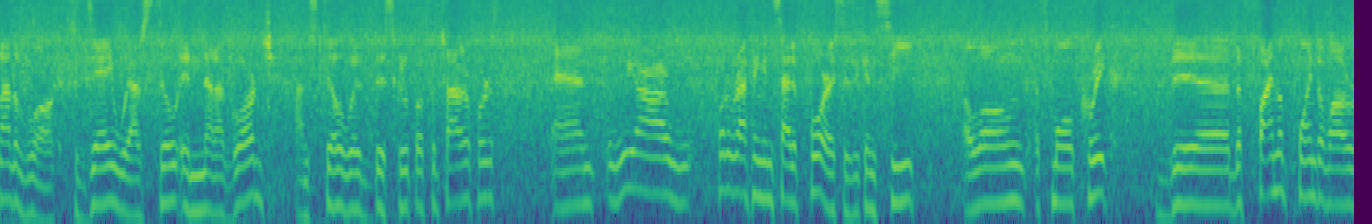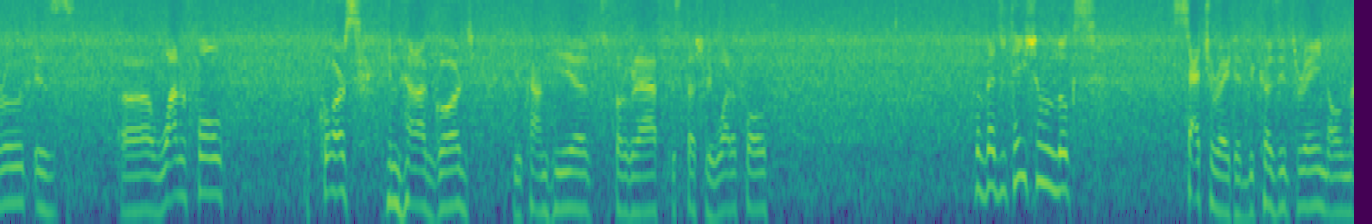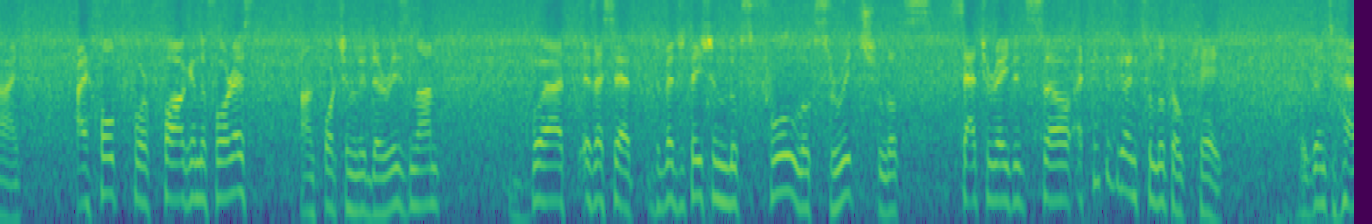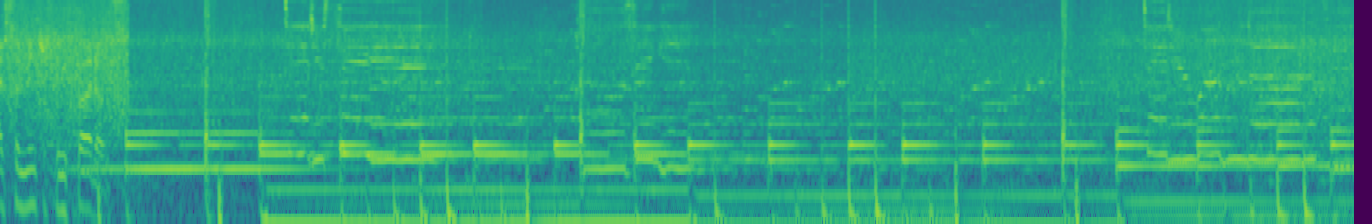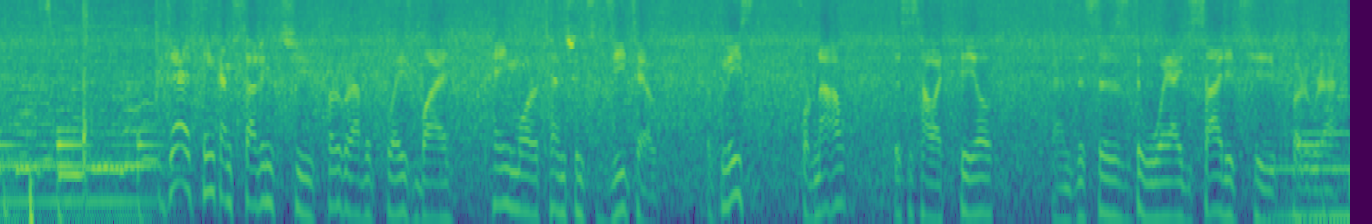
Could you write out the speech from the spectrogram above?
vlog. Today we are still in Nera Gorge. I'm still with this group of photographers and we are photographing inside a forest as you can see along a small creek. The, the final point of our route is a waterfall. Of course in Nera Gorge you come here to photograph especially waterfalls. The vegetation looks saturated because it rained all night. I hoped for fog in the forest. Unfortunately, there is none. But as I said, the vegetation looks full, looks rich, looks saturated, so I think it's going to look okay. We're going to have some interesting photos. Think I'm starting to photograph the place by paying more attention to details. At least for now, this is how I feel and this is the way I decided to photograph.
